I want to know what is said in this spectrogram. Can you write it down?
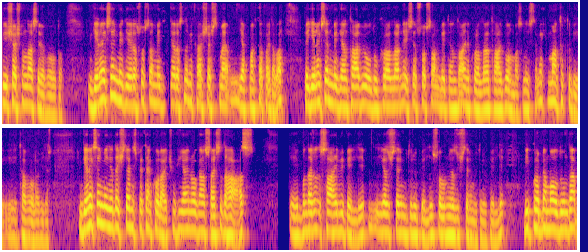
bir şaşkınlığa sebep oldu. Geleneksel medya ile sosyal medya arasında bir karşılaştırma yapmakta fayda var. Ve geleneksel medyanın tabi olduğu kurallar neyse sosyal medyanın da aynı kurallara tabi olmasını istemek mantıklı bir e, tavır olabilir. Şimdi geleneksel medyada işler nispeten kolay. Çünkü yayın organı sayısı daha az. E, bunların sahibi belli, yazı müdürü belli, sorumlu yazı müdürü belli. Bir problem olduğunda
